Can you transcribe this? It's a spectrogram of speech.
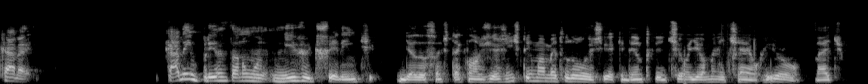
Cara, cada empresa está num nível diferente de adoção de tecnologia. A gente tem uma metodologia aqui dentro que a gente chama de Omnichannel Hero, né? Tipo,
